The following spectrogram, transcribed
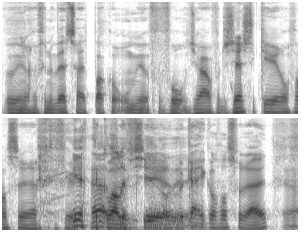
wil je nog even een wedstrijd pakken om je voor volgend jaar voor de zesde keer alvast even te, Ja, te kwalificeren. We kijken alvast vooruit. Ja.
